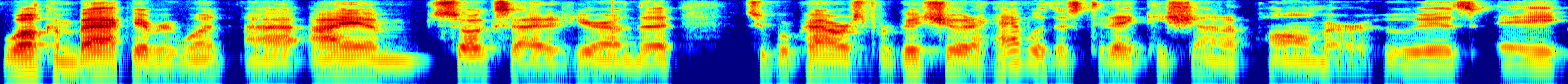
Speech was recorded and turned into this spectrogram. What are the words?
Welcome back, everyone. Uh, I am so excited here on the Superpowers for Good show to have with us today Kishshana Palmer, who is a,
